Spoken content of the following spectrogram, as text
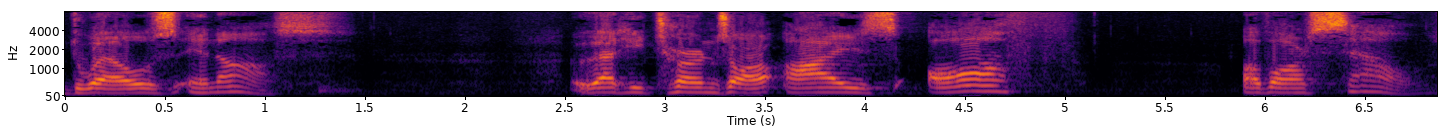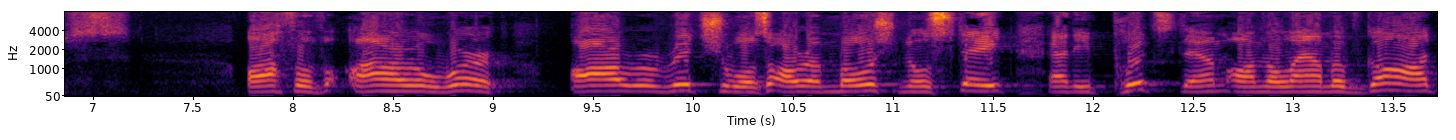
dwells in us, that he turns our eyes off of ourselves, off of our work, our rituals, our emotional state, and He puts them on the Lamb of God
